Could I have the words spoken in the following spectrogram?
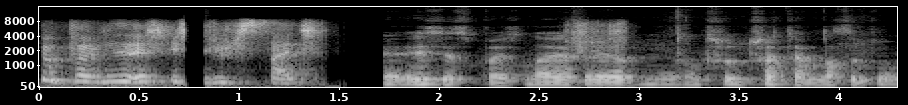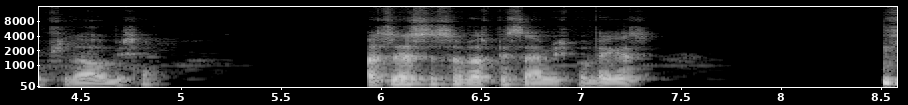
Tu powinieneś iść już spać. Jeśli spać, no jeszcze no, trze- trzecia w nocy to przydałoby się. Chociaż jeszcze sobie z piesami pobiegać.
